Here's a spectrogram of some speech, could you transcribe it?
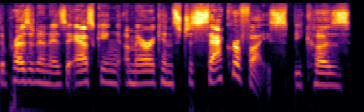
the president is asking Americans to sacrifice because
